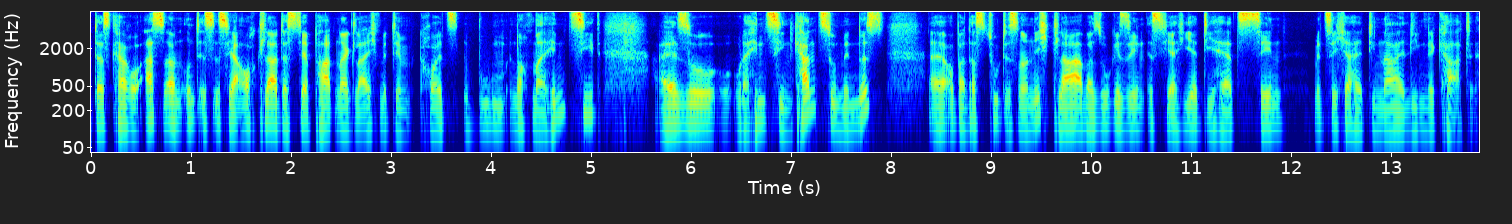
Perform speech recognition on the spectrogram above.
das Karo Ass an. Und es ist ja auch klar, dass der Partner gleich mit dem Kreuz Buben nochmal hinzieht, also oder hinziehen kann zumindest. Äh, ob er das tut, ist noch nicht klar, aber so gesehen ist ja hier die Herz 10 mit Sicherheit die naheliegende Karte.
